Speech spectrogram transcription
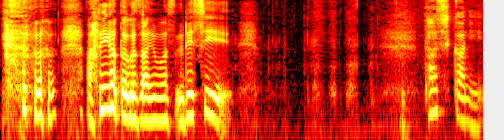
ありがとうございます。嬉しい。確かに。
